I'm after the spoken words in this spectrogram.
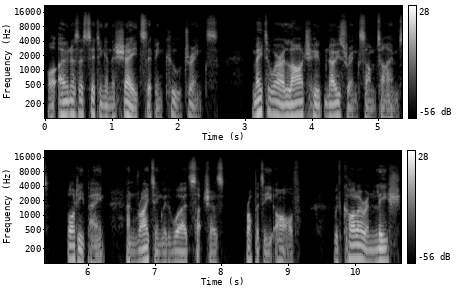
while owners are sitting in the shade sipping cool drinks, made to wear a large hoop nose ring sometimes, body paint, and writing with words such as property of, with collar and leash,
